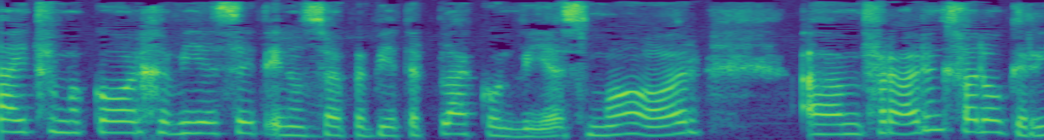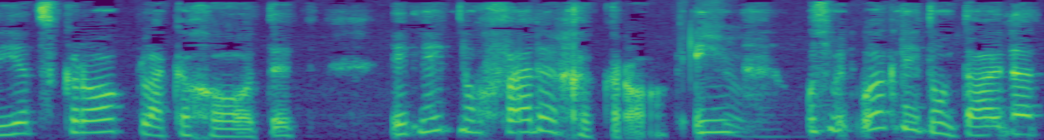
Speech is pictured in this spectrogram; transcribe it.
tyd vir mekaar gewees het en ons sou op 'n beter plek kon wees, maar ehm um, verhoudings wat dalk reeds kraakplekke gehad het, het net nog verder gekraak. En Sure. ons moet ook net onthou dat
